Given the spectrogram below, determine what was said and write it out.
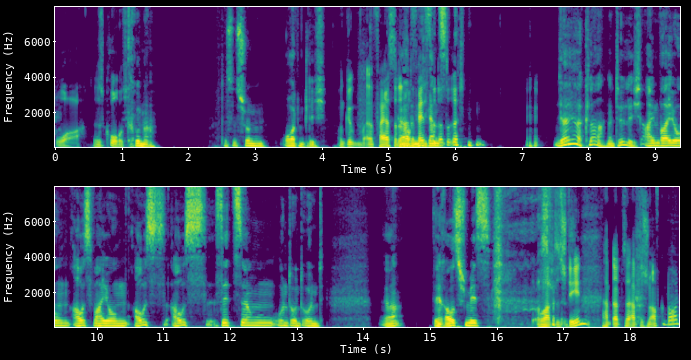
Boah, das ist groß. Trümmer. Das ist schon ordentlich. Und äh, feierst du dann Ja, auch Feste da drin? Ja, ja, klar, natürlich. Einweihung, Ausweihung, Aus, Aussitzung und, und, und. Ja, der Rausschmiss. Wo habt ihr es stehen? Habt, habt, ihr- habt ihr schon aufgebaut?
